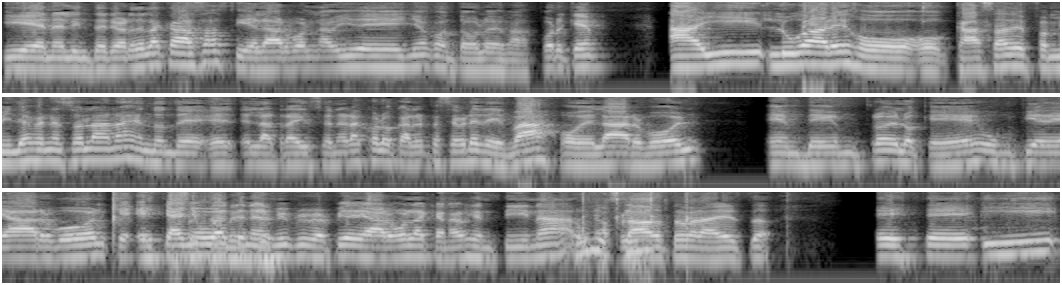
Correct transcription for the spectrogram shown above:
Y en el interior de la casa, sí, el árbol navideño con todo lo demás. Porque hay lugares o, casas de familias venezolanas en donde eh, la tradición era colocar el pesebre debajo del árbol, en, dentro de lo que es un pie de árbol. Que este año voy a tener mi primer pie de árbol acá en Argentina. un aplauso para eso. Este, y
